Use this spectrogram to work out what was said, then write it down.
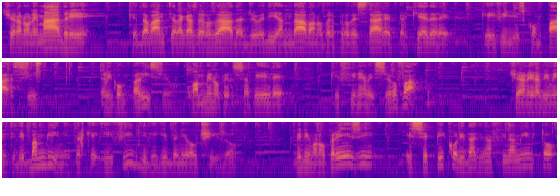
C'erano le madri che davanti alla Casa Rosada il giovedì andavano per protestare e per chiedere che i figli scomparsi ricomparissero, o almeno per sapere che fine avessero fatto c'erano i rapimenti di bambini perché i figli di chi veniva ucciso venivano presi e se piccoli dati in affidamento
